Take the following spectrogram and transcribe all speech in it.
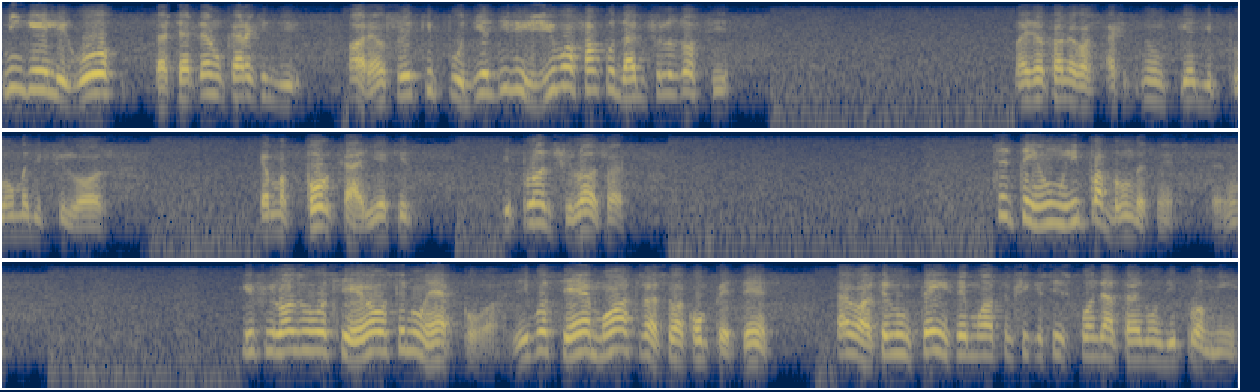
Ninguém ligou. Tá certo? Era um cara que. Olha, é um sujeito que podia dirigir uma faculdade de filosofia. Mas é tal negócio. Não tinha diploma de filósofo. Que é uma porcaria que. Diploma de filósofo. Você tem um, limpa a bunda com isso. Entendeu? Que filósofo você é ou você não é, porra. E você é, mostra a sua competência. Agora, você não tem, você mostra, fica se esconde atrás de um diplominha.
